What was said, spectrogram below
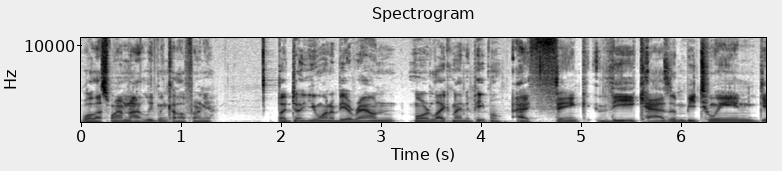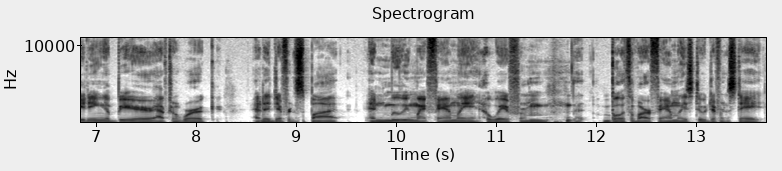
Well, that's why I'm not leaving California. But don't you want to be around more like-minded people? I think the chasm between getting a beer after work at a different spot and moving my family away from both of our families to a different state,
